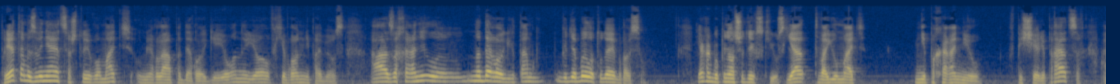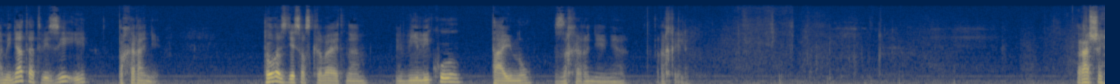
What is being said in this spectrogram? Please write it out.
При этом извиняется, что его мать умерла по дороге, и он ее в Хеврон не повез, а захоронил на дороге, там, где было, туда и бросил. Я как бы понял, что это экскьюз. Я твою мать не похоронил в пещере працев, а меня ты отвези и похорони. Тора здесь раскрывает нам великую тайну захоронения Рахели. Раши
